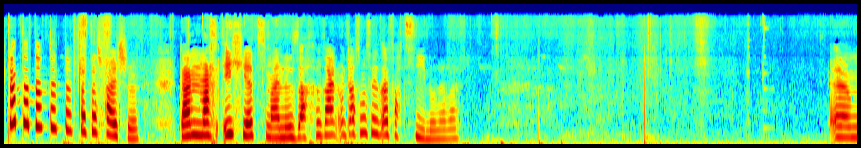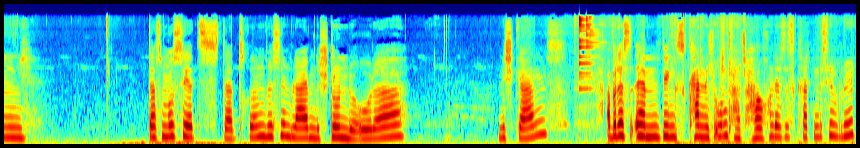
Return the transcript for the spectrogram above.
stopp, stopp, stopp, stopp, stopp, das Falsche. Dann mache ich jetzt meine Sache rein und das muss jetzt einfach ziehen, oder was? Ähm, das muss jetzt da drin ein bisschen bleiben, eine Stunde, oder? Nicht ganz. Aber das ähm, Dings kann nicht untertauchen, das ist gerade ein bisschen blöd.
